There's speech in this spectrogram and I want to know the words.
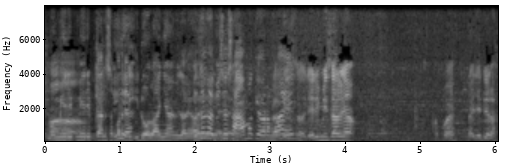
memirip-miripkan seperti Iya. idolanya misalnya. Kita Oh, nggak iya, bisa iya. sama kayak orang Nggak lain. bisa. Jadi misalnya apa ya? Nggak jadilah.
